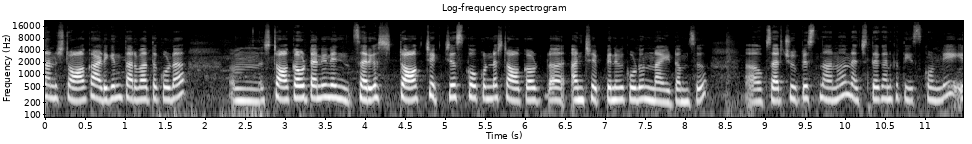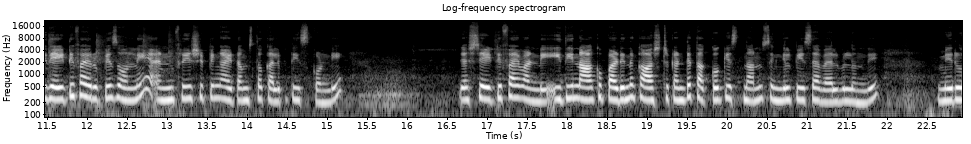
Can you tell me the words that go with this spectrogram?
నన్ను స్టాక్ అడిగిన తర్వాత కూడా స్టాక్ అవుట్ అని నేను సరిగా స్టాక్ చెక్ చేసుకోకుండా స్టాక్ అవుట్ అని చెప్పినవి కూడా ఉన్న ఐటమ్స్ ఒకసారి చూపిస్తున్నాను. నచ్చితే కనుక తీసుకోండి. ఇది eighty five rupees only and free shipping ఐటమ్స్తో కలిపి తీసుకోండి. జస్ట్ ఎయిటీ ఫైవ్ అండి. ఇది నాకు పడిన కాస్ట్ కంటే తక్కువకి ఇస్తున్నాను. సింగిల్ పీస్ అవైలబుల్ ఉంది. మీరు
